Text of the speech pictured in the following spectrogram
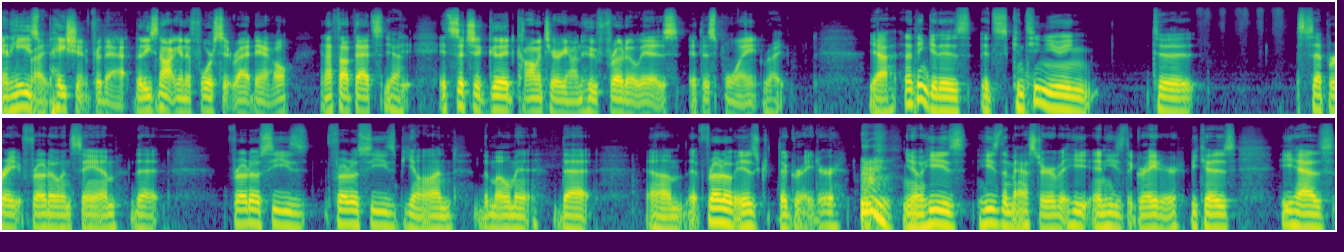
And he's Right. patient for that, but he's not going to force it right now. And I thought that's Yeah. it's such a good commentary on who Frodo is at this point. Right. Yeah, and I think it is. It's continuing to separate Frodo and Sam. That Frodo sees Frodo sees beyond the moment. That um, that Frodo is the greater. you know, he's he's the master, but he and he's the greater because he has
